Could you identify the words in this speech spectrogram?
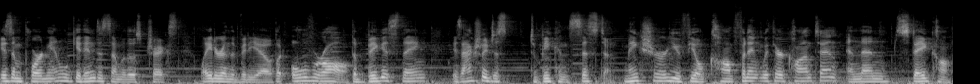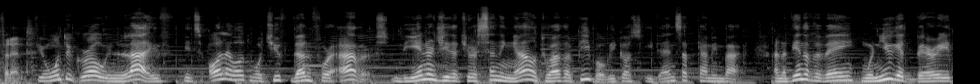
is important, and we'll get into some of those tricks later in the video. But overall, the biggest thing is actually just to be consistent. Make sure you feel confident with your content and then stay confident. If you want to grow in life, it's all about what you've done for others, the energy that you're sending out to other people because it ends up coming back. And at the end of the day, when you get buried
